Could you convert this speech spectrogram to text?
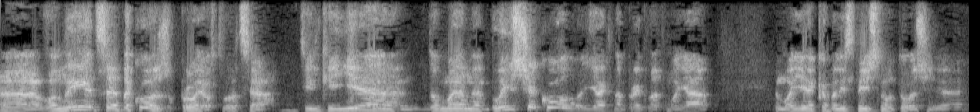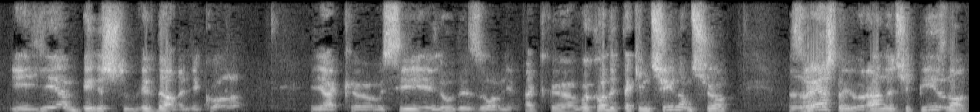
е, вони це також прояв творця. Тільки є до мене ближче коло, як, наприклад, моя, моє кабалістичне оточення, і є більш віддалені кола, як усі люди зовні. Так е, виходить таким чином, що зрештою, рано чи пізно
